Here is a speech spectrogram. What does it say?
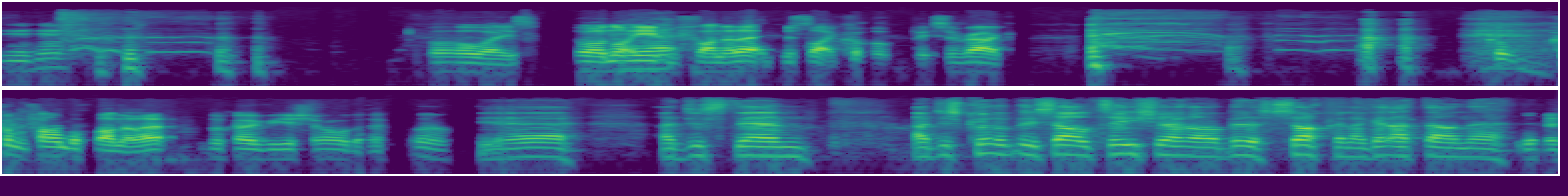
always. Or not Yeah. even flannelette, just like cut up bits of rag. Couldn't, couldn't find a flannelette. Look over your shoulder. Oh, Yeah, I just um, I just cut up this old t-shirt or a bit of sock, and I get that down there. Yeah.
